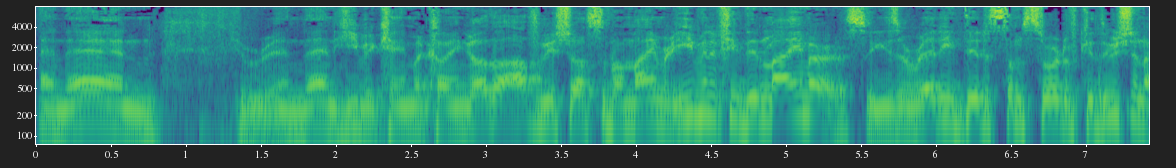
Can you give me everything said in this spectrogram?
and then and then he became a Kohen Gadol, even if he did Maimer. So he's already did some sort of Kedushin,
